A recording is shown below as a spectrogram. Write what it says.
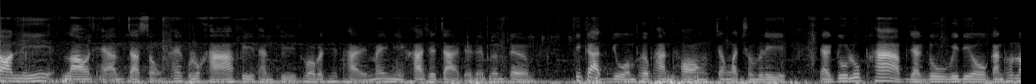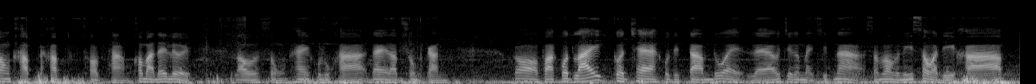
ตอนนี้เราแถมจะส่งให้คุณลูกค้าฟรีทันทีทั่วประเทศไทยไม่มีค่าใช้จ่ายใดๆเพิ่มเติมพิกัดอยู่อำเภอพานทอง จังหวัดชลบุรี อยากดูรูปภาพ อยากดูวิดีโอการทดลองขับนะครับ สอบถามเข้ามาได้เลย เราส่งให้คุณลูกค้าได้รับชมกัน ก็ฝากกดไลค์ กดแชร์ กดติดตามด้วย แล้วเจอกันใหม่คลิปหน้าสำหรับวันนี้สวัสดีครับ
